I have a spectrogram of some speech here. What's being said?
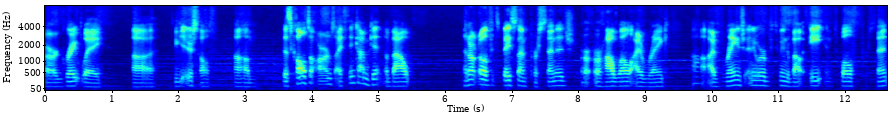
are a great way uh, to get yourself. Um, this call to arms, I think I'm getting about, I don't know if it's based on percentage or, or how well I rank. Uh, I've ranged anywhere between about 8 and 12%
